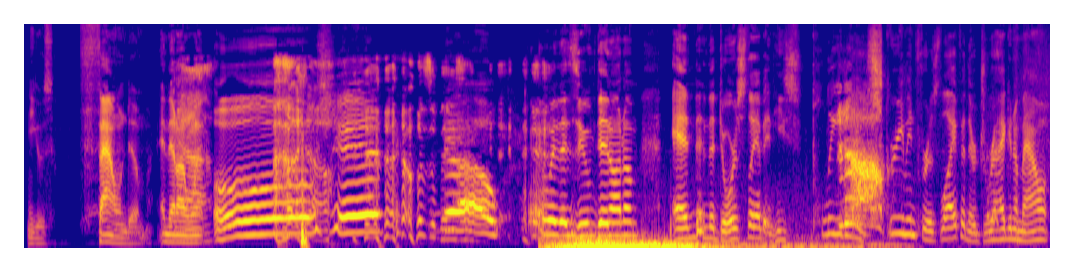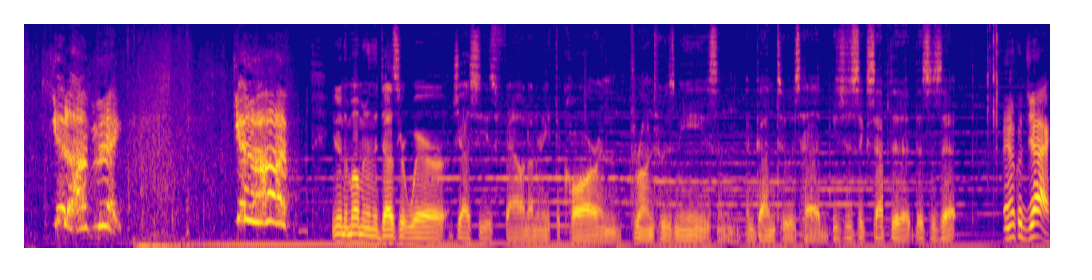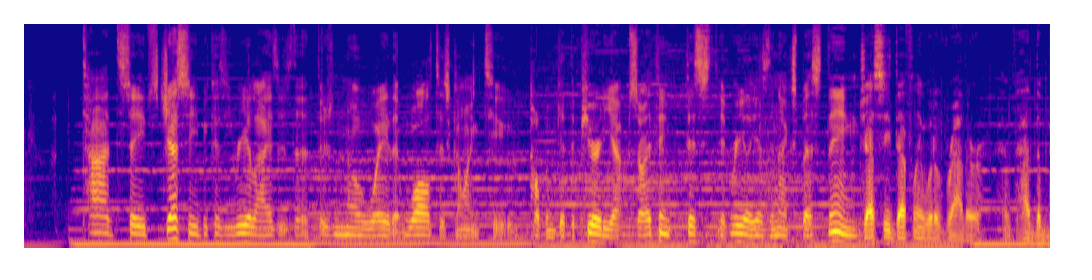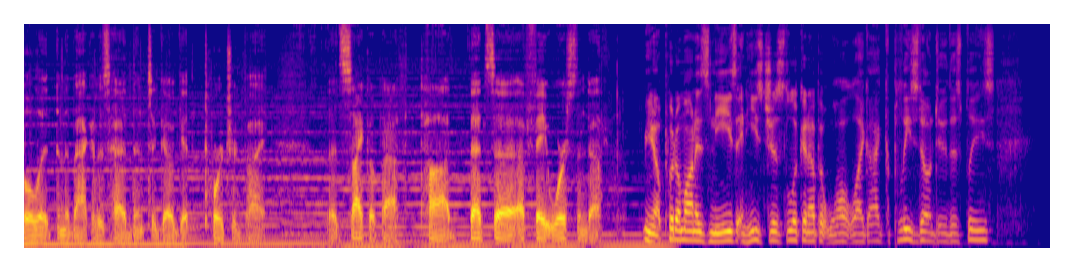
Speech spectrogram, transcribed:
And he goes, found him. And then I went, Yeah. oh, shit. that was amazing. No. And when they zoomed in on him, and then the door slammed, and he's pleading and screaming for his life, and they're dragging him out. Get off me! Get off! You know, the moment in the desert where Jesse is found underneath the car and thrown to his knees and a gun to his head. He's just accepted it. This is it. Hey, Uncle Jack. Todd saves Jesse because he realizes that there's no way that Walt is going to help him get the purity up. So I think this, it really is the next best thing. Jesse definitely would have rather have had the bullet in the back of his head than to go get tortured by that psychopath, Todd. That's a, a fate worse than death. you know, put him on his knees, and he's just looking up at Walt like, "I please don't do this, please."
